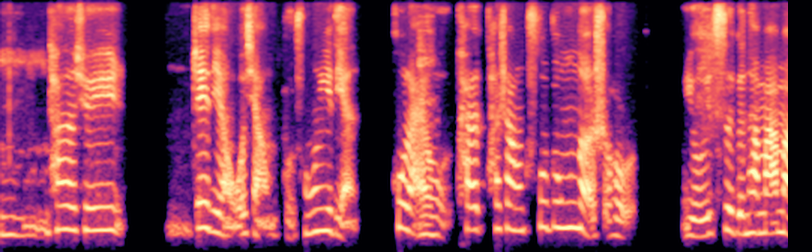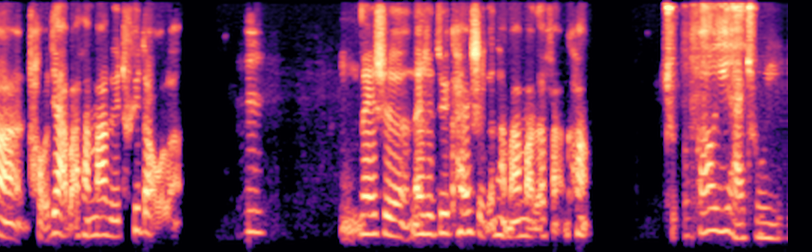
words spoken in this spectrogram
嗯，他的学习，嗯，这点我想补充一点。后来他他上初中的时候，有一次跟他妈妈吵架，把他妈给推倒了。嗯嗯，那是那是最开始跟他妈妈的反抗。初高一还初一？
